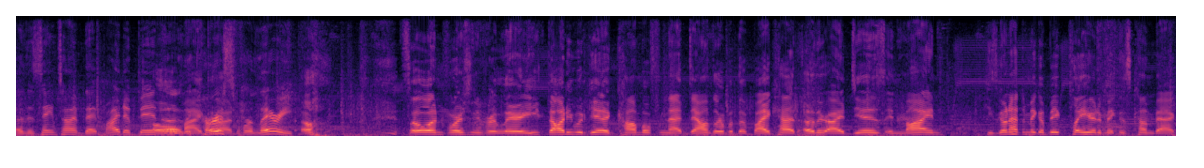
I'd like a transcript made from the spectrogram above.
At the same time, that might have been oh uh, the curse God. for Larry. Oh, so unfortunate for Larry. He thought he would get a combo from that down throw, but the bike had other ideas in mind. He's going to have to make a big play here to make this comeback.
